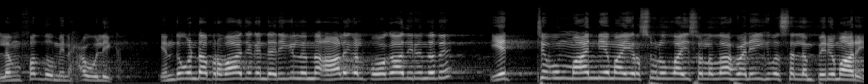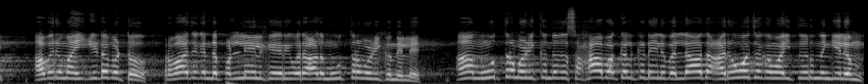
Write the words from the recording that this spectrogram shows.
ലംഫദു മിൻ ഹൗലിക്. എന്തുകൊണ്ടാ പ്രവാചകന്റെ അരികിൽ നിന്ന് ആളുകൾ പോകാതിരുന്നത്? ഏറ്റവും മാന്യമായി റസൂലുള്ളാഹി സ്വല്ലല്ലാഹു അലൈഹി വസല്ലം പെരുമാറി. അവരുമായി ഇടപെട്ടു. പ്രവാചകന്റെ പള്ളിയിൽ കയറി ഒരാൾ മൂത്രമൊഴിക്കുന്നില്ലേ? ആ മൂത്രമൊഴിക്കുന്നത് സഹാബക്കൾക്കിടയിൽ വല്ലാതെ അരോചകമായി തീർന്നെങ്കിലും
